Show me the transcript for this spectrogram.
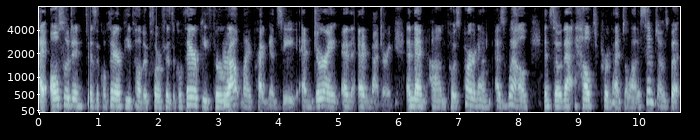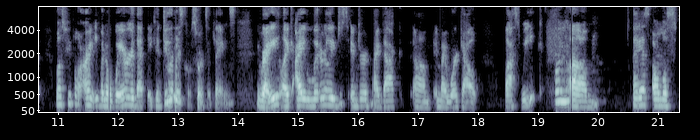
i also did physical therapy pelvic floor physical therapy throughout my pregnancy and during and, and not during and then um, postpartum as well and so that helped prevent a lot of symptoms but most people aren't even aware that they could do these sorts of things right like i literally just injured my back um, in my workout last week oh, um, I guess almost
